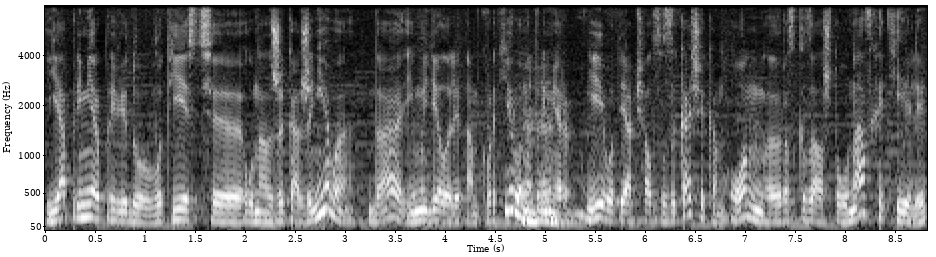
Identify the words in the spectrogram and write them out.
Я пример приведу. Вот есть э, у нас ЖК Женева, да, и мы делали там квартиру, например, uh-huh. и вот я общался с заказчиком, он рассказал, что у нас хотели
